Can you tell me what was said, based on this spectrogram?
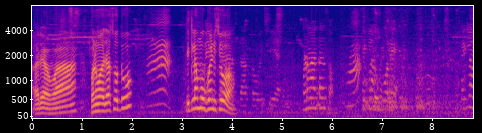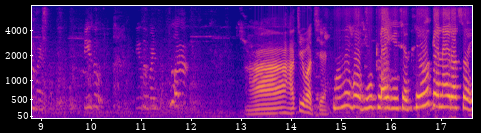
અરે વાહ. ભણવા જશો તું? કેટલામું ભણશો? જાતો હોય છે. ભણવા જશો? કેટલામાં ભણશો ત્રીજું ત્રીજું ભણશો હા સાચી વાત છે. મમ્મી બહુ ભૂખ લાગી છે. થયું કે નહીં રસોઈ?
